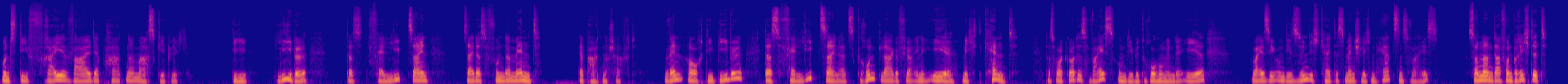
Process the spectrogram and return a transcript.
und die freie Wahl der Partner maßgeblich. Die Liebe, das Verliebtsein, sei das Fundament der Partnerschaft. Wenn auch die Bibel das Verliebtsein als Grundlage für eine Ehe nicht kennt, das Wort Gottes weiß um die Bedrohungen der Ehe, weil sie um die Sündigkeit des menschlichen Herzens weiß, sondern davon berichtet,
